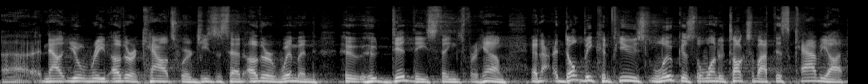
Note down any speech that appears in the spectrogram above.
Uh, now, you'll read other accounts where Jesus had other women who, who did these things for him. And don't be confused. Luke is the one who talks about this caveat.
